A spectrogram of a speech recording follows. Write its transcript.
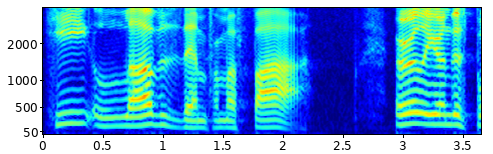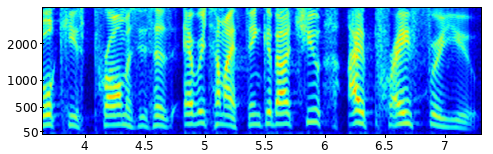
He loves them from afar. Earlier in this book, he's promised, he says, Every time I think about you, I pray for you.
